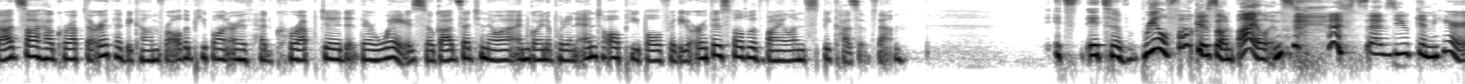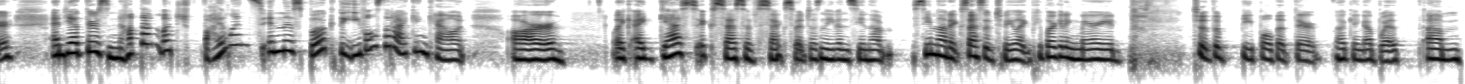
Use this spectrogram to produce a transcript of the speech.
God saw how corrupt the earth had become, for all the people on earth had corrupted their ways. So God said to Noah, I'm going to put an end to all people, for the earth is filled with violence because of them. It's it's a real focus on violence, as you can hear. And yet there's not that much violence in this book. The evils that I can count are like I guess excessive sex, but it doesn't even seem that seem that excessive to me. Like people are getting married to the people that they're hooking up with. Um,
